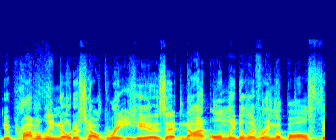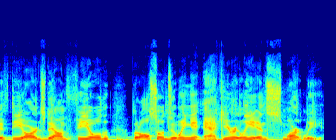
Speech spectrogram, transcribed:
you probably noticed how great he is at not only delivering the ball 50 yards downfield, but also doing it accurately and smartly.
